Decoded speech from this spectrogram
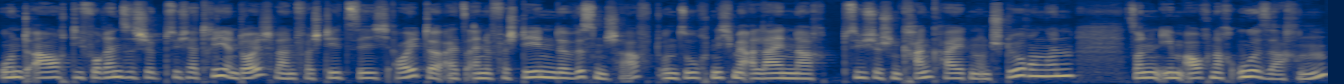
Und auch die forensische Psychiatrie in Deutschland versteht sich heute als eine verstehende Wissenschaft und sucht nicht mehr allein nach psychischen Krankheiten und Störungen, sondern eben auch nach Ursachen.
